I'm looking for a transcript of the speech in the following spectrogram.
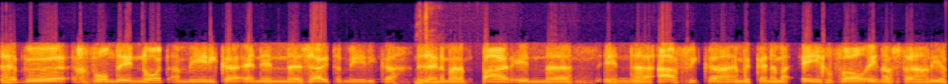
hebben we gevonden in Noord-Amerika en in eh, Zuid-Amerika. Er zijn er maar een paar in, eh, in eh, Afrika en we kennen maar één geval in Australië.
